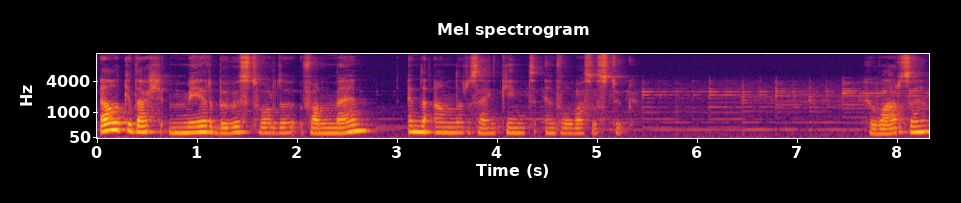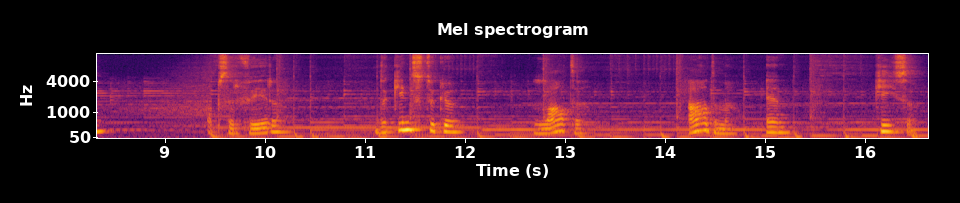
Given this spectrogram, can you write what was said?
Elke dag meer bewust worden van mijn en de ander zijn kind en volwassen stuk. Gewaar zijn, observeren, de kindstukken laten, ademen en kiezen.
